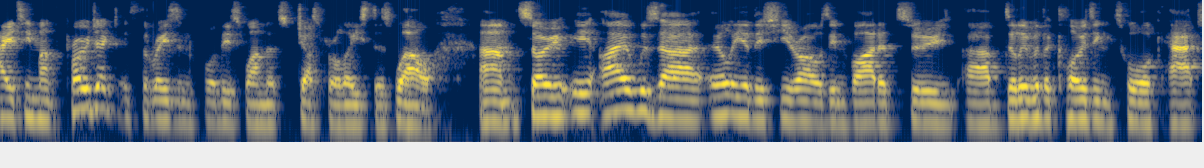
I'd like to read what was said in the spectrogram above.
18 uh, month project. It's the reason for this one that's just released as well. Um, so it, I was uh, earlier this year, I was invited to uh, deliver the closing talk at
